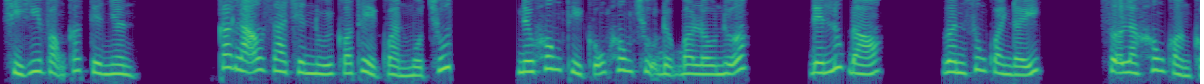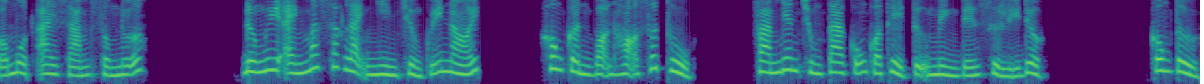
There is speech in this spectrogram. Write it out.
chỉ hy vọng các tiên nhân, các lão gia trên núi có thể quản một chút, nếu không thì cũng không trụ được bao lâu nữa. Đến lúc đó, gần xung quanh đấy, sợ là không còn có một ai dám sống nữa. Đường Nguy ánh mắt sắc lạnh nhìn trưởng quỹ nói, không cần bọn họ xuất thủ, phàm nhân chúng ta cũng có thể tự mình đến xử lý được. Công tử,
